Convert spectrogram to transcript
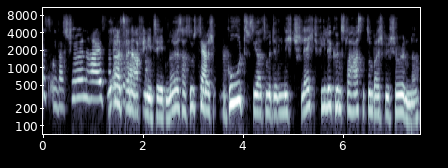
ist und was schön heißt. Jeder hat seine Affinitäten. Ne? Das hast du zum ja. Beispiel gut, sie hat es mit dem nicht schlecht. Viele Künstler hassen zum Beispiel schön. Ne?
